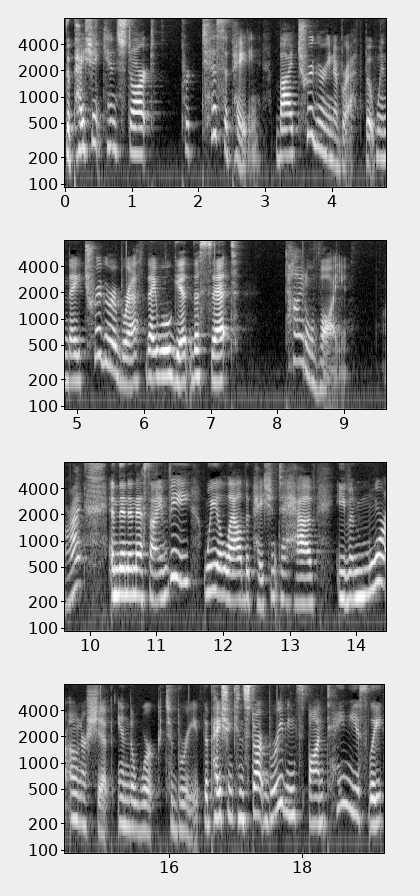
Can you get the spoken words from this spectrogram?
the patient can start participating by triggering a breath, but when they trigger a breath, they will get the set tidal volume. All right, and then in SIMV, we allow the patient to have even more ownership in the work to breathe. The patient can start breathing spontaneously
